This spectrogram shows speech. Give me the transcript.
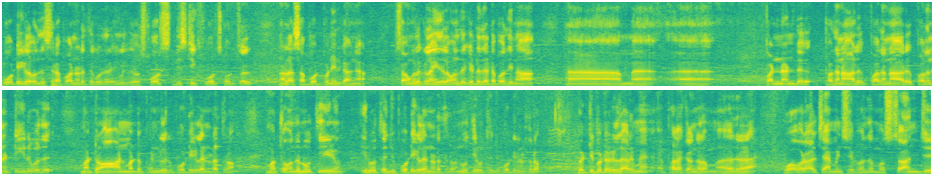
போட்டிகளை வந்து சிறப்பாக நடத்தி கொடுத்துட்டு எங்களுக்கு ஸ்போர்ட்ஸ் டிஸ்ட்ரிக்ட் ஸ்போர்ட்ஸ் கவுன்சில் நல்லா சப்போர்ட் பண்ணியிருக்காங்க. ஸோ அவங்களுக்கெல்லாம் இதில் வந்து கிட்டத்தட்ட பார்த்திங்கன்னா பன்னெண்டு பதினாலு பதினாறு பதினெட்டு இருபது மற்றும் ஆண் மற்றும் பெண்களுக்கு போட்டிகளை நடத்துகிறோம் மொத்தம் வந்து நூற்றி இருபத்தஞ்சி போட்டிகளை நடத்துகிறோம் நூற்றி இருபத்தஞ்சி போட்டி நடத்துகிறோம் வெற்றி பெற்றவர்கள் எல்லாருமே பதக்கங்களும் அதில் ஓவரால் சாம்பியன்ஷிப் வந்து மொஸ்ட்டாக அஞ்சு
